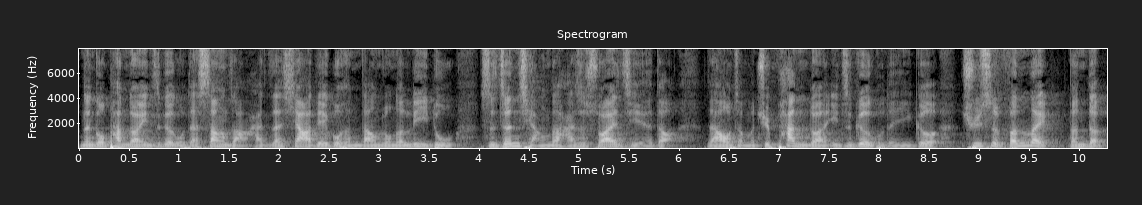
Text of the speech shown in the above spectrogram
能够判断一只个股在上涨还是在下跌过程当中的力度是增强的还是衰竭的，然后怎么去判断一只个股的一个趋势分类等等，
